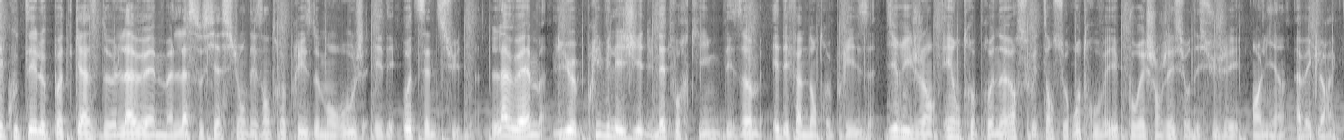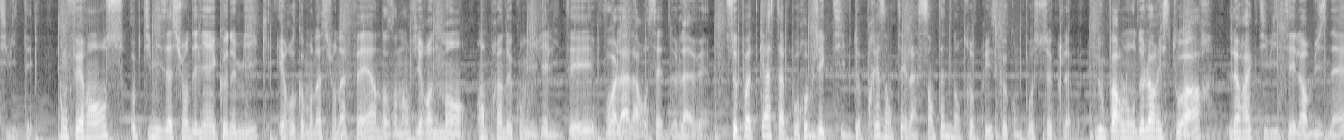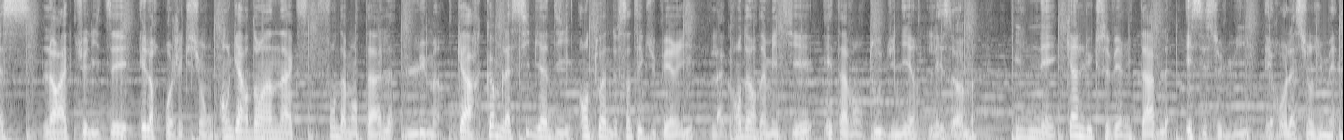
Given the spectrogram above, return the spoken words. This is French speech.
Écoutez le podcast de l'AEM, l'association des entreprises de Montrouge et des Hauts-de-Seine-Sud. L'AEM, lieu privilégié du networking des hommes et des femmes d'entreprise, dirigeants et entrepreneurs souhaitant se retrouver pour échanger sur des sujets en lien avec leur activité. Conférences, optimisation des liens économiques et recommandations d'affaires dans un environnement empreint de convivialité, voilà la recette de l'AEM. Ce podcast a pour objectif de présenter la centaine d'entreprises que compose ce club. Nous parlons de leur histoire, leur activité, leur business, leur actualité et leurs projections, en gardant un axe fondamental, l'humain. Car comme l'a si bien dit Antoine de Saint-Exupéry, la grandeur d'un métier est avant tout d'unir les hommes. Il n'est qu'un luxe véritable et c'est celui des relations humaines.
